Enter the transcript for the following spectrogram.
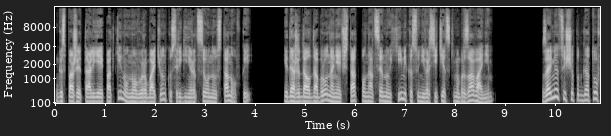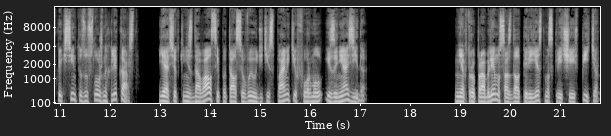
Госпоже Таль я и подкинул новую работенку с регенерационной установкой и даже дал добро нанять в штат полноценного химика с университетским образованием. Займется еще подготовкой к синтезу сложных лекарств. Я все-таки не сдавался и пытался выудить из памяти формулу изониазида. Некоторую проблему создал переезд москвичей в Питер.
